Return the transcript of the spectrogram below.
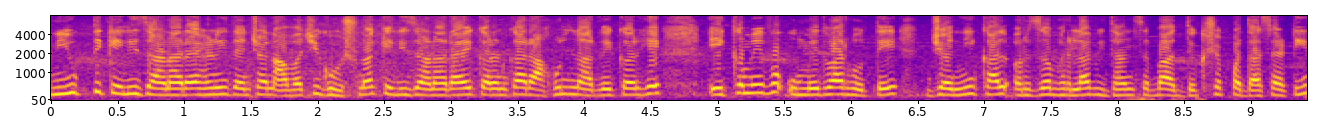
नियुक्ती केली जाणार आहे आणि त्यांच्या नावाची घोषणा केली जाणार आहे कारण का राहुल नार्वेकर हे एकमेव उमेदवार होते ज्यांनी काल अर्ज भरला विधानसभा अध्यक्ष पदासाठी.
